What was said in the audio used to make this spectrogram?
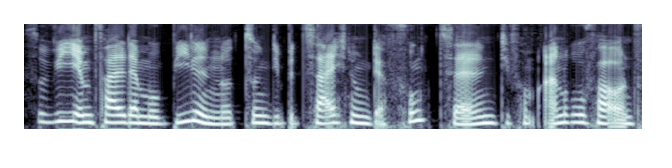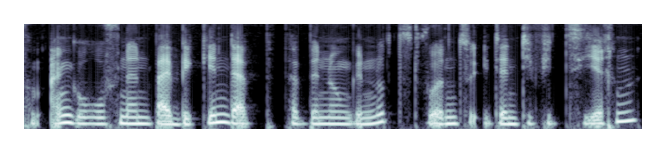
sowie im Fall der mobilen Nutzung die Bezeichnung der Funkzellen, die vom Anrufer und vom Angerufenen bei Beginn der Verbindung genutzt wurden, zu identifizieren,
